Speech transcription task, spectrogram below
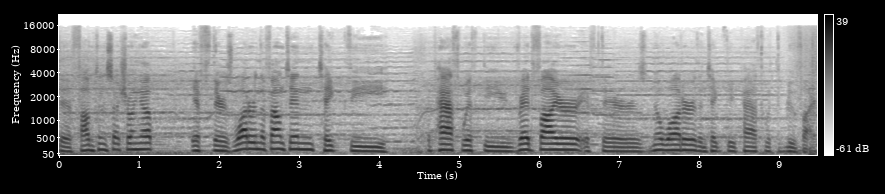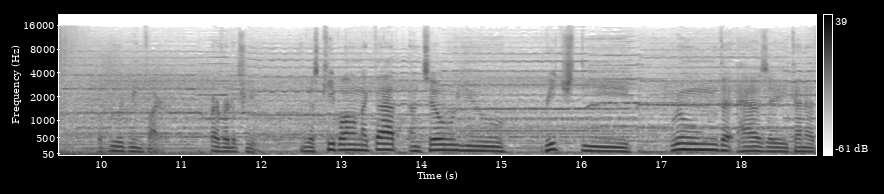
the fountain starts showing up, if there's water in the fountain, take the the path with the red fire. If there's no water, then take the path with the blue fire, or blue or green fire, wherever it looks for you. And just keep on like that until you reach the room that has a kind of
